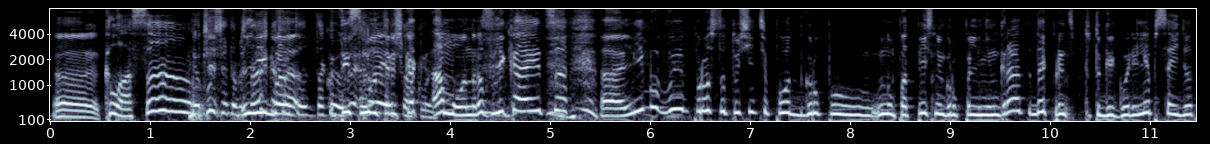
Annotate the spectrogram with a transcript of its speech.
э, класса, Ну, то есть это, либо такой ты смотришь, как такой. ОМОН развлекается, э, либо вы просто тусите под группу, ну, под песню группы Ленинград, да, в принципе, тут и Григорий Лепс идет.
